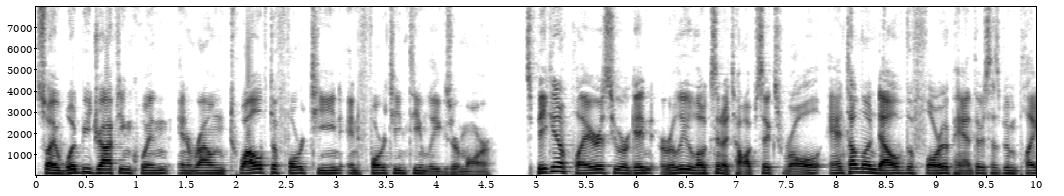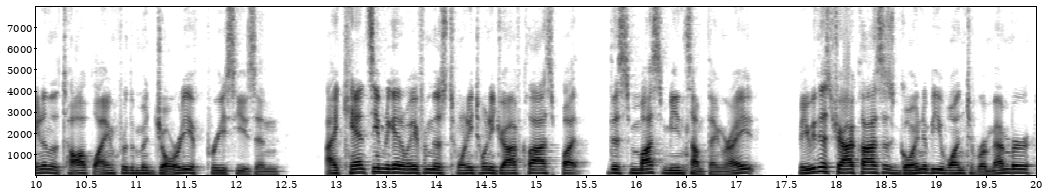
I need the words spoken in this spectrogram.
so I would be drafting Quinn in around 12 to 14 in 14 team leagues or more. Speaking of players who are getting early looks in a top six role, Anton Lundell of the Florida Panthers has been playing on the top line for the majority of preseason. I can't seem to get away from this 2020 draft class, but this must mean something, right? Maybe this draft class is going to be one to remember,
